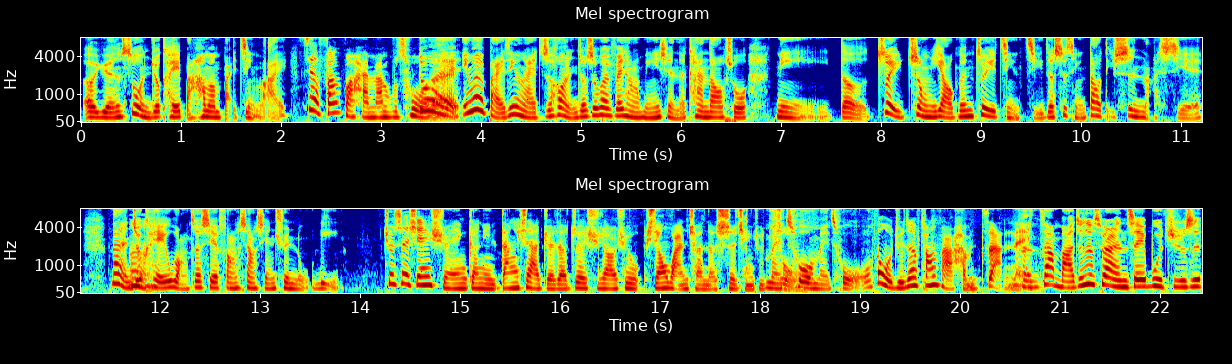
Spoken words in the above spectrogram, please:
呃元素，你就可以把它们摆进来。这个方法还蛮不错的。对，，因为摆进来之后，你就是会非常明显的看到说你的最重要跟最紧急的事情到底是哪些，那你就可以往这些方向先去努力。就是先选一个你当下觉得最需要去先完成的事情去做。没。错，没错。那我觉得这方法很赞呢。很赞吧？就是虽然这一部剧就是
